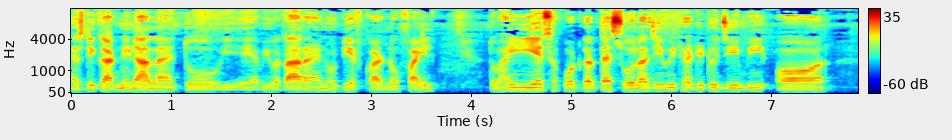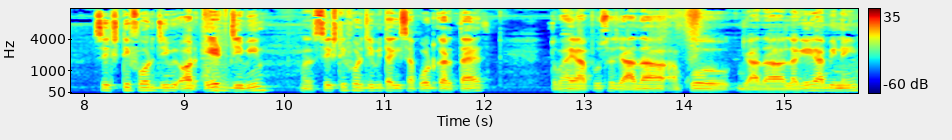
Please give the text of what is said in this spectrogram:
एसडी कार्ड नहीं डाला है तो ये अभी बता रहा है no T card no file तो भाई ये सपोर्ट करता है सोलह जीबी थर्टी टू जीबी और सिक्सटी फोर जीबी और eight GB sixty four GB तक ही सपोर्ट करता है। तो भाई आप उससे ज़्यादा, आपको ज़्यादा लगेगा भी नहीं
